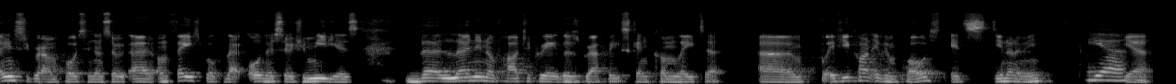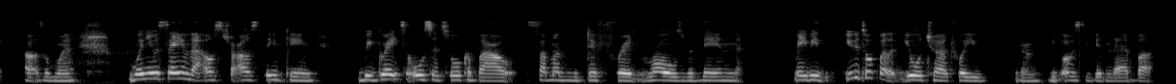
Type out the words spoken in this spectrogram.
Instagram posting on so uh, on Facebook, like all the social medias, the learning of how to create those graphics can come later. Um, but if you can't even post, it's do you know what I mean? Yeah. Yeah. Start somewhere. When you were saying that, I was I was thinking it'd be great to also talk about some of the different roles within maybe you could talk about your church where you've you know you've obviously been there but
